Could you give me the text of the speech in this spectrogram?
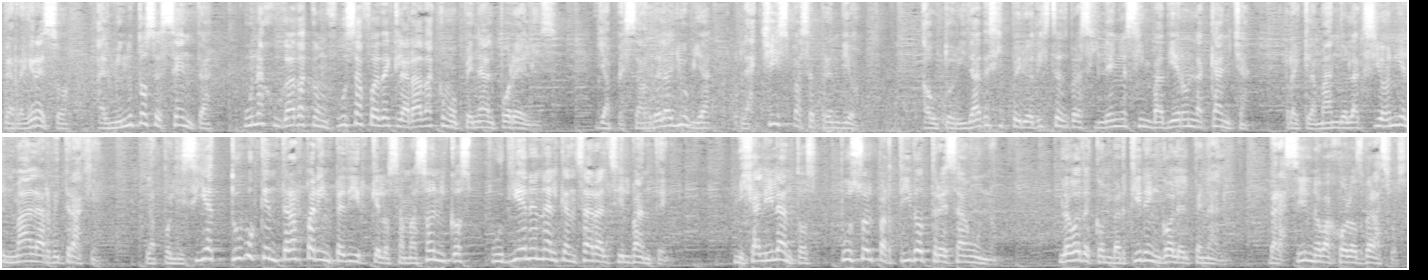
De regreso, al minuto 60, una jugada confusa fue declarada como penal por Ellis, y a pesar de la lluvia, la chispa se prendió. Autoridades y periodistas brasileños invadieron la cancha, reclamando la acción y el mal arbitraje. La policía tuvo que entrar para impedir que los amazónicos pudieran alcanzar al silbante. Mijaly Lantos puso el partido 3 a 1, luego de convertir en gol el penal. Brasil no bajó los brazos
